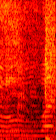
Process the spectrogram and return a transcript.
know.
